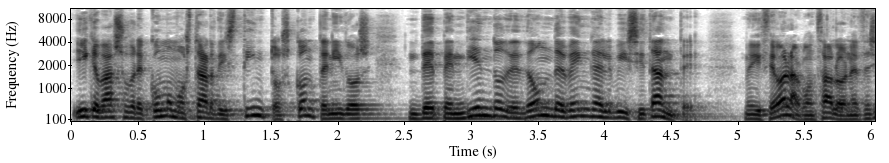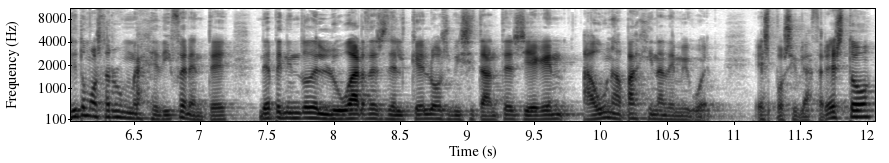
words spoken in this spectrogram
y que va sobre cómo mostrar distintos contenidos dependiendo de dónde venga el visitante. Me dice, hola Gonzalo, necesito mostrar un viaje diferente dependiendo del lugar desde el que los visitantes lleguen a una página de mi web. ¿Es posible hacer esto?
